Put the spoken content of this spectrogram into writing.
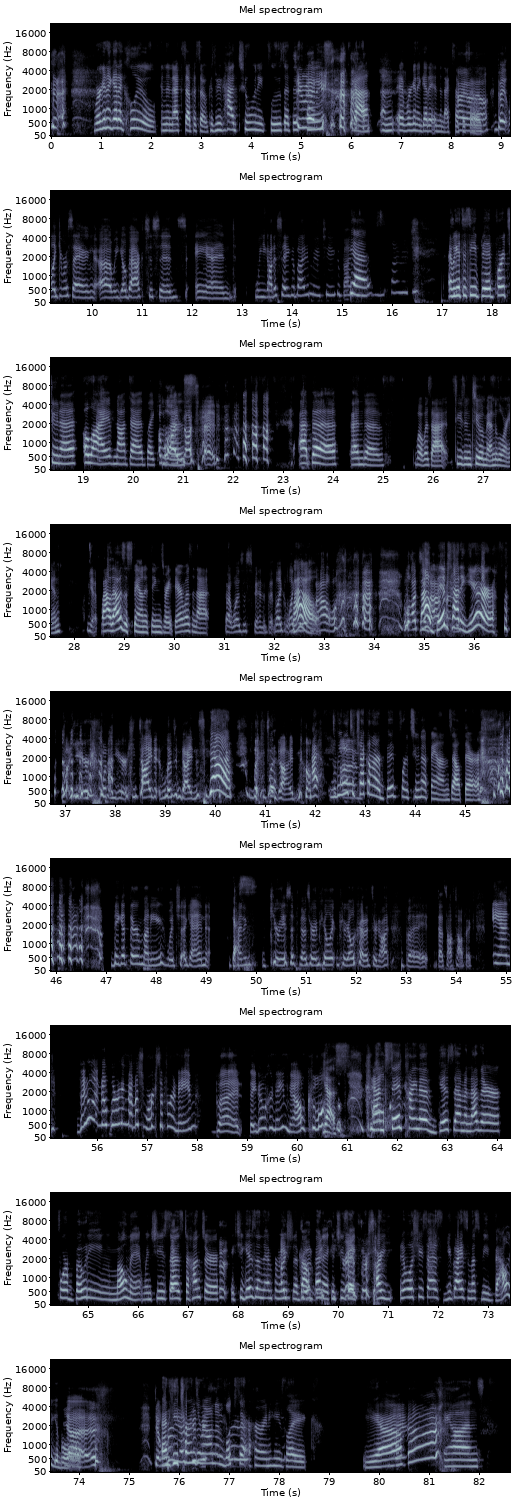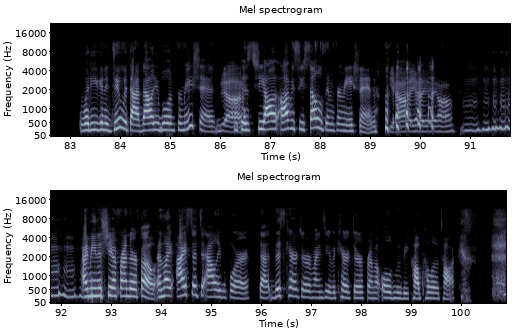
Maria, like We're gonna get a clue in the next episode because we've had too many clues at this too point. many. yeah, and, and we're gonna get it in the next episode. But like you were saying, uh, we go back to Cid's and we gotta say goodbye to Muchi. Goodbye. Yes. Goodbye, Muchi. And we get to see Bib Fortuna alive, not dead, like he Alive, not dead. at the end of what was that season two of Mandalorian. Yeah. Wow, that was a span of things right there, wasn't that? that was a span of it. Like, like Wow. wow. Lots Wow, Bib's had a year. what a year. What a year. He died, lived and died in the season. Yeah. lived and died. No. I, we need to Um, check on our Bib Fortuna fans out there. they get their money, which again, kind of curious if those are imperial, imperial credits or not, but that's off topic. And they don't end up learning that much more except for a name, but they know her name now. Cool. Yes. cool. And Cid kind of gives them another foreboding moment when she says to Hunter, Uh, she gives them the information about good Fennec, and she's like, secrets or something. Are you well? She says, You guys must be valuable. Yeah. Don't And worry, he turns around and looks at her and he's like, Yeah. Yeah. And what are you going to do with that valuable information? Yeah. Because she obviously sells information. yeah, yeah, yeah, yeah. Mhm. I mean, is she a friend or a foe? And like I said to Ally before, that this character reminds me of a character from an old movie called Pillow Talk.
